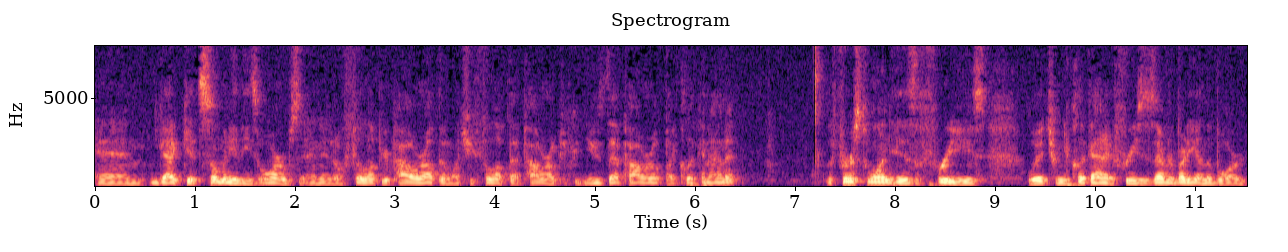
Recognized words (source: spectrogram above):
And you got to get so many of these orbs, and it'll fill up your power up. And once you fill up that power up, you can use that power up by clicking on it. The first one is a freeze, which when you click on it, it freezes everybody on the board.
